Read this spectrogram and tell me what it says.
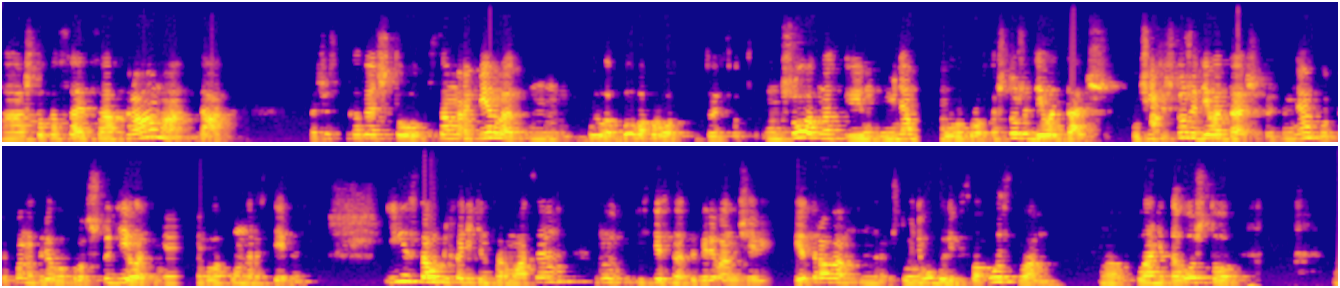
А что касается храма, да, хочу сказать, что самое первое было, был вопрос, то есть вот он ушел от нас, и у меня был вопрос, а что же делать дальше? Учитель, что же делать дальше? То есть у меня вот такой назрел вопрос, что делать? У меня была полная растерянность. И стала приходить информация, ну, естественно, от Игоря Ивановича Ветрова, что у него были беспокойства э, в плане того, что э,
